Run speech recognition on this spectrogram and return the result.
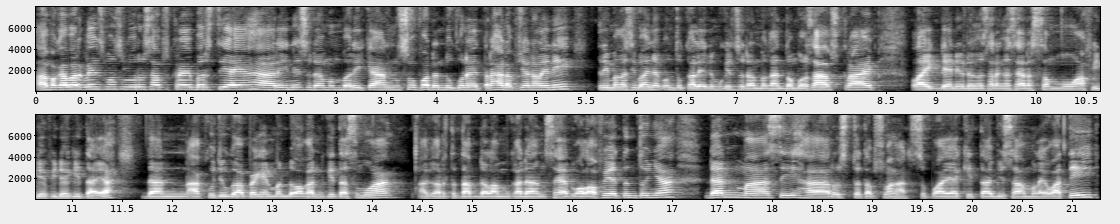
Apa kabar kalian semua seluruh subscriber setia yang hari ini sudah memberikan support dan dukungan terhadap channel ini? Terima kasih banyak untuk kalian yang mungkin sudah menekan tombol subscribe Like dan udah nge-share semua video-video kita ya. Dan aku juga pengen mendoakan kita semua Agar tetap dalam keadaan sehat walafiat tentunya Dan masih harus tetap semangat Supaya kita bisa melewati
